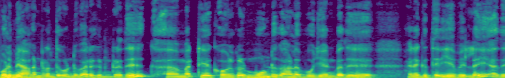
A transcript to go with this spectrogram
முழுமையாக நடந்து கொண்டு வருகின்றது. மற்ற கோவில்கள் மூன்று கால பூஜை என்பது எனக்கு தெரியவில்லை. அது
